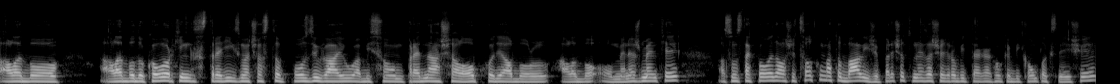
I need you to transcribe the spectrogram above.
alebo alebo do coworking stredík ma často pozývajú, aby som prednášal o obchode alebo, alebo o manažmente. A som si tak povedal, že celkom ma to baví, že prečo to nezačať robiť tak ako keby komplexnejšie.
